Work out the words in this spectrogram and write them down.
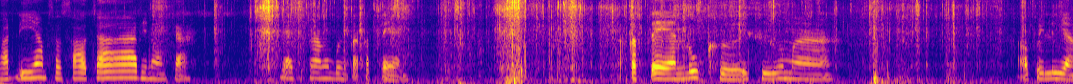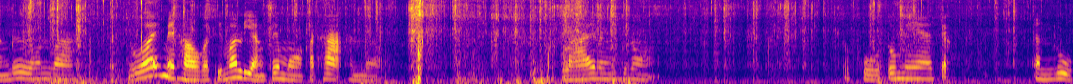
วัสดียามเช้าๆจ้าพี่น้องจ้ายายสิพามาเบิ่งตะกะแตนตะกะแตนลูกเขยซื้อมา เอาไปเลี้ยงเด้อมันว่าโอ้ยไม่เท่ากับสิมาเลี้ยงใส่หมอกระทะหันแล้วบักหลายหนึงพี่น้องตัวผูตัวแม่จักอันลูก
